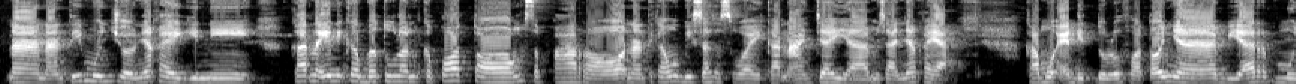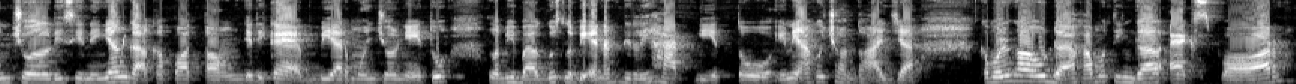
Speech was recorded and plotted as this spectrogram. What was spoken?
Nah, nanti munculnya kayak gini. Karena ini kebetulan kepotong separo, nanti kamu bisa sesuaikan aja ya. Misalnya kayak kamu edit dulu fotonya biar muncul di sininya nggak kepotong. Jadi kayak biar munculnya itu lebih bagus, lebih enak dilihat gitu. Ini aku contoh aja. Kemudian kalau udah kamu tinggal ekspor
